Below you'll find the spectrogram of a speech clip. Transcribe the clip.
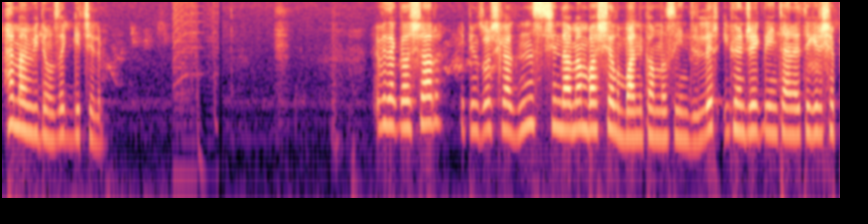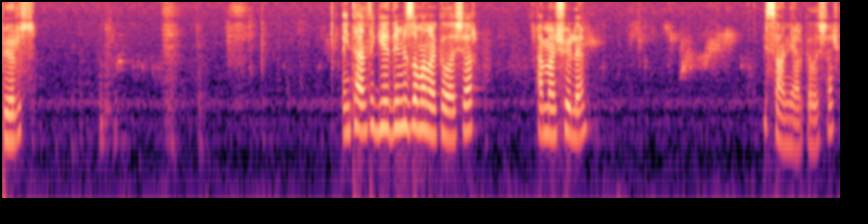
Hemen videomuza geçelim. Evet arkadaşlar hepiniz hoş geldiniz. Şimdi hemen başlayalım Bandicam nasıl indirilir. İlk öncelikle internete giriş yapıyoruz. İnternete girdiğimiz zaman arkadaşlar hemen şöyle bir saniye arkadaşlar.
